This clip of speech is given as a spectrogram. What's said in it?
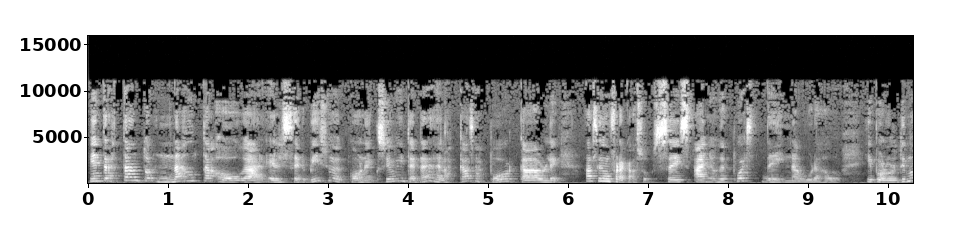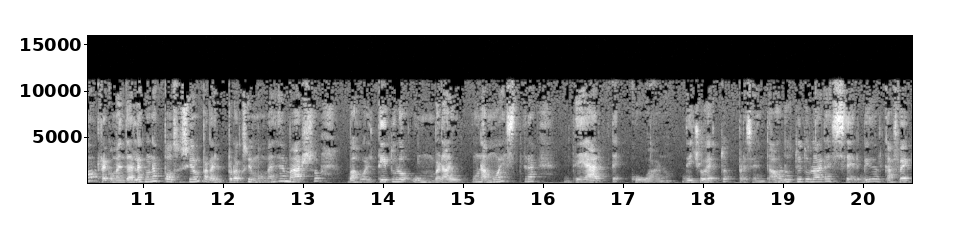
Mientras tanto, Nauta Hogar, el servicio de conexión a internet de las casas por cable, ha sido un fracaso seis años después de inaugurado. Y por último, recomendarles una exposición para el próximo mes de marzo bajo el título Umbral, una muestra de arte cubano. Dicho esto, presentados los titulares, servido el café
